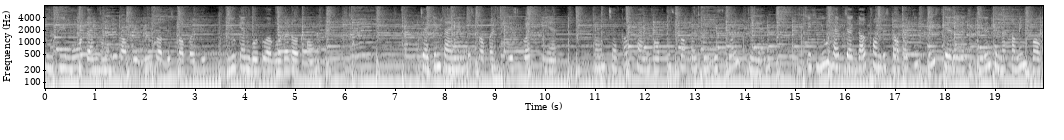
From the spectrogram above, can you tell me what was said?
To see more than 100 of reviews of this property, you can go to agoda.com. Check-in time in this property is 12 pm and check-out time of If you have checked out from this property, please share your experience in the comment box.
